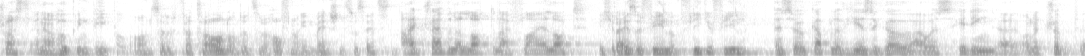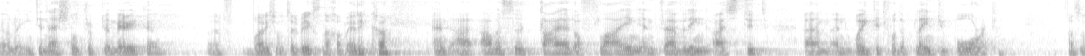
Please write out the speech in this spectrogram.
trust and our hope in people. unser Vertrauen und unsere Hoffnung in Menschen zu setzen. I travel a lot and I fly a lot. Ich reise viel und fliege viel. And so a couple of years ago, I was heading uh, on a trip, on an international trip to America. Äh, War ich unterwegs nach Amerika And I, I was so tired of flying and traveling, I stood um, and waited for the plane to board. Also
